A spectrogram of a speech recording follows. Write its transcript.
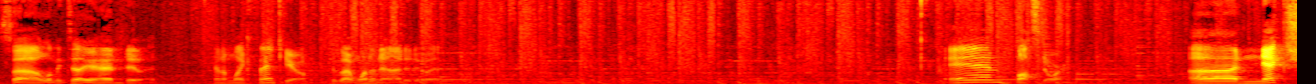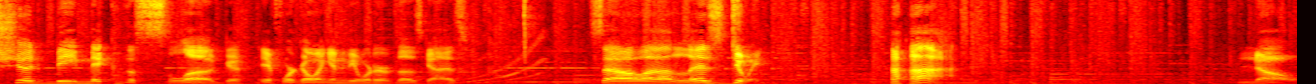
So, let me tell you how to do it. And I'm like, thank you, because I want to know how to do it. And boss door. Uh, next should be Mick the Slug, if we're going in the order of those guys. So, uh, let's do it. Haha. no.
